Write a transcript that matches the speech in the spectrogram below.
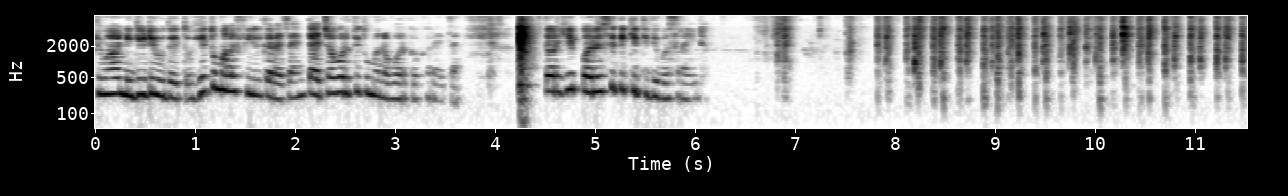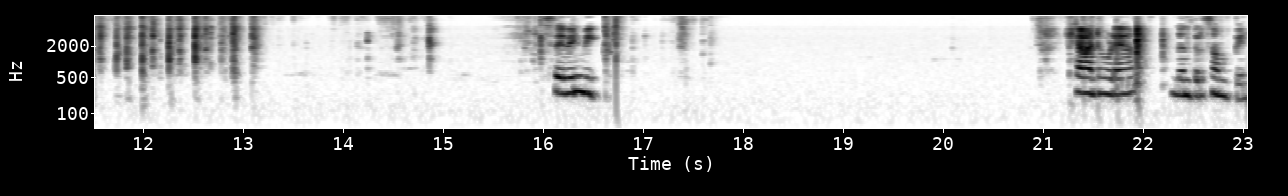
किंवा निगेटिव्ह देतो हे तुम्हाला फील करायचं आहे आणि त्याच्यावरती तुम्हाला वर्क करायचं आहे. तर ही परिस्थिती किती दिवस राहील? सेवन वीक ह्या आठवड्यानंतर संपेल.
